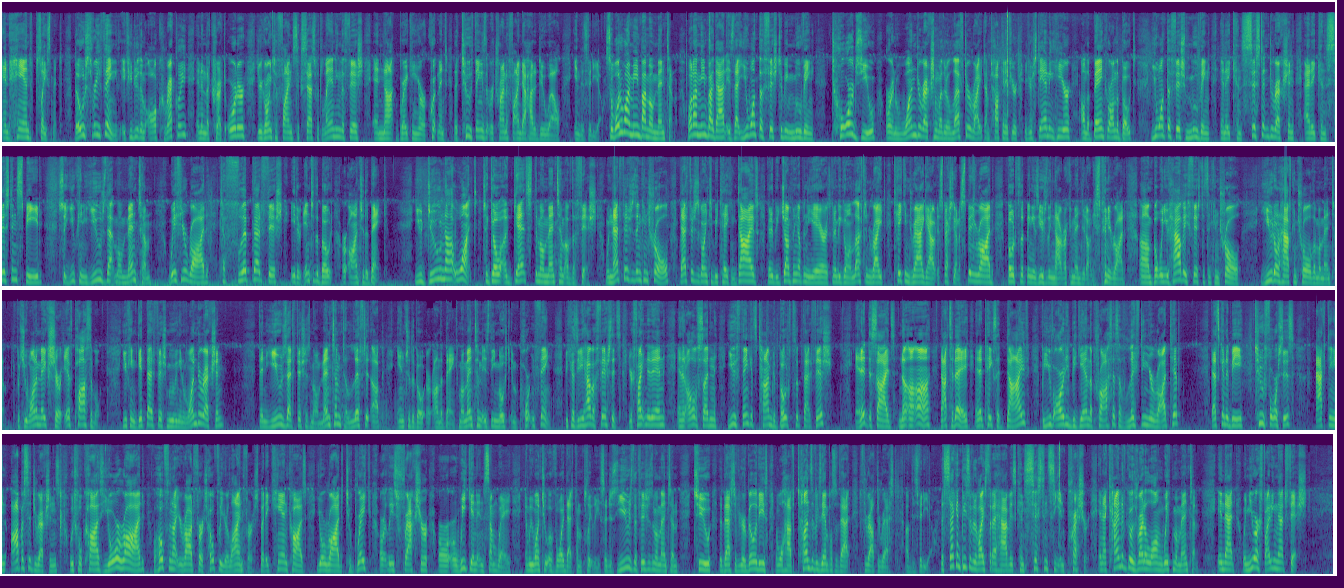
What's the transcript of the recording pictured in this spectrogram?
and hand placement. Those three things, if you do them all correctly and in the correct order, you're going to find success with landing the fish and not breaking your equipment, the two things that we're trying to find out how to do well in this video. So what do I mean by momentum? What I mean by that is that you want the fish to be moving towards you or in one direction, whether left or right. I'm talking if you're if you're standing here on the bank or on the boat, you want the fish moving in a consistent direction at a consistent speed so you can use that momentum with your rod to flip that fish either into the boat or onto the bank. You do not want to go against the momentum of the fish. When that fish is in control, that fish is going to be taking dives, going to be jumping up in the air, it's going to be going left and right, taking drag out, especially on a spinning rod. Boat flipping is usually not recommended on a spinning rod. Um, but when you have a fish that's in control, you don't have control of the momentum. But you want to make sure, if possible, you can get that fish moving in one direction then use that fish's momentum to lift it up into the boat or on the bank. Momentum is the most important thing because if you have a fish that's, you're fighting it in and then all of a sudden you think it's time to boat flip that fish, and it decides, nuh-uh-uh, not today, and it takes a dive, but you've already began the process of lifting your rod tip, that's gonna be two forces acting in opposite directions, which will cause your rod, well, hopefully not your rod first, hopefully your line first, but it can cause your rod to break or at least fracture or, or weaken in some way, and we want to avoid that completely. So just use the fish's momentum to the best of your abilities, and we'll have tons of examples of that throughout the rest of this video. The second piece of advice that I have is consistency in pressure, and that kind of goes right along with momentum, in that when you are fighting that fish,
